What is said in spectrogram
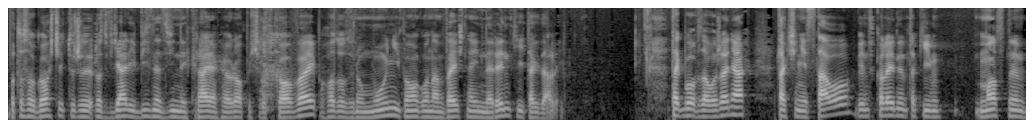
bo to są goście, którzy rozwijali biznes w innych krajach Europy Środkowej, pochodzą z Rumunii, pomogą nam wejść na inne rynki i tak dalej. Tak było w założeniach, tak się nie stało, więc kolejnym takim mocnym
